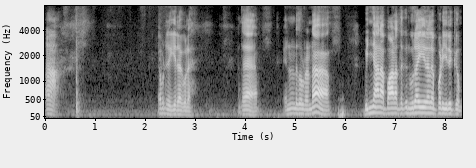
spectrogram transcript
ஆ. எப்படி இருக்கு ஈரக்குலை இந்த என்னென்னு சொல்கிறேன்னா விஞ்ஞான பாடத்துக்கு நுரையீரல் எப்படி இருக்கும்?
